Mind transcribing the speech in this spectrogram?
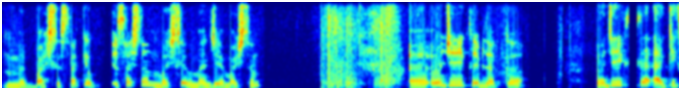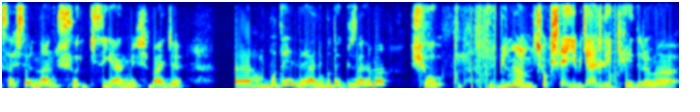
mi başlasak? Yok saçtan başlayalım bence en baştan. Ee, öncelikle bir dakika. Öncelikle erkek saçlarından şu ikisi gelmiş. Bence e, bu değil de yani bu da güzel ama şu bilmiyorum çok şey gibi geldi. K-drama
